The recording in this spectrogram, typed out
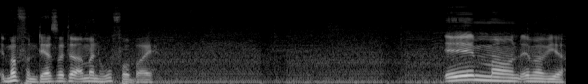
Immer von der Seite an meinem Hof vorbei. Immer und immer wieder.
